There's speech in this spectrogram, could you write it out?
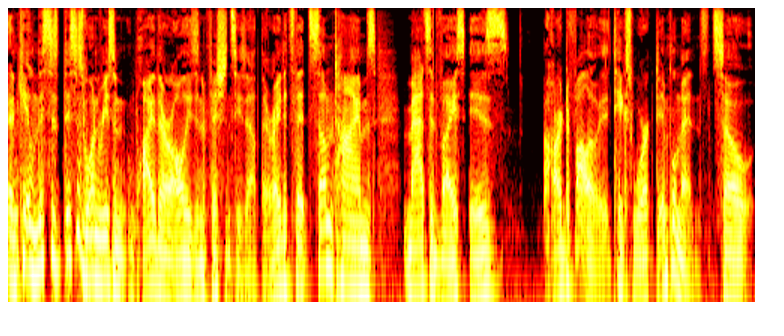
And Caitlin, this is this is one reason why there are all these inefficiencies out there, right? It's that sometimes Matt's advice is hard to follow. It takes work to implement. So,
